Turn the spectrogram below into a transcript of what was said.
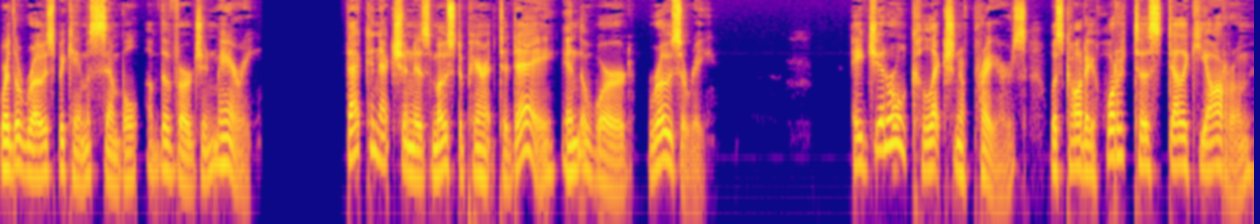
where the rose became a symbol of the Virgin Mary. That connection is most apparent today in the word rosary. A general collection of prayers was called a hortus deliciarum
